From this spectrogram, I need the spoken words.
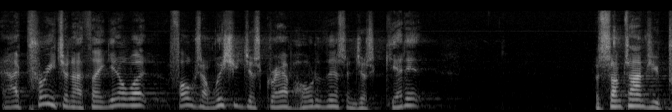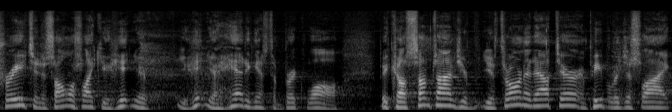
and I preach and I think, you know what, folks, I wish you'd just grab hold of this and just get it. But sometimes you preach and it's almost like you're hitting your, you're hitting your head against a brick wall because sometimes you're, you're throwing it out there and people are just like,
